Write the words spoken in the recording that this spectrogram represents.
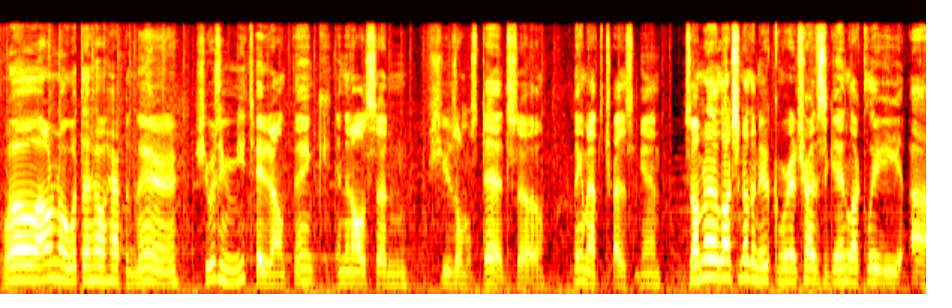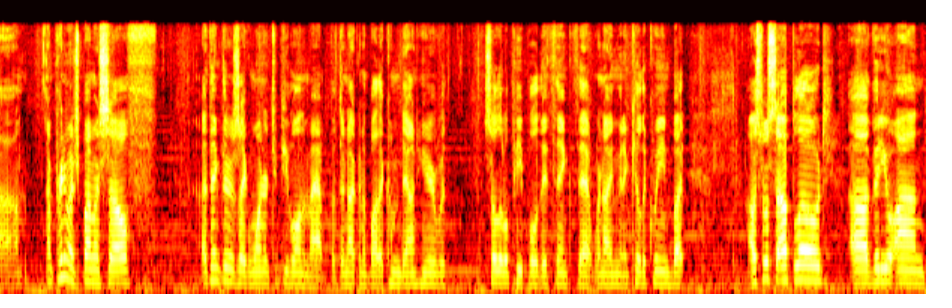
Well, I don't know what the hell happened there. She wasn't even mutated, I don't think. And then all of a sudden, she was almost dead, so... I think I'm gonna have to try this again. So I'm gonna launch another nuke, and we're gonna try this again. Luckily, uh, I'm pretty much by myself. I think there's like one or two people on the map, but they're not gonna bother coming down here with so little people. They think that we're not even gonna kill the queen, but... I was supposed to upload a video on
